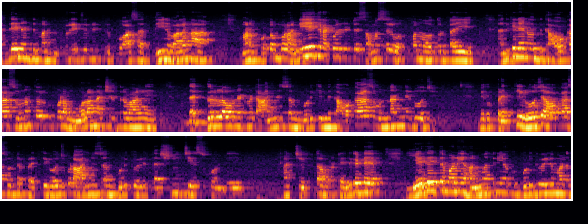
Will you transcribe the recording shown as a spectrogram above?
అదేనండి మనకి విపరీతమైన శ్వాస దీని వలన మన కుటుంబంలో అనేక రకమైనటువంటి సమస్యలు ఉత్పన్నం అవుతుంటాయి అందుకే నేను మీకు అవకాశం ఉన్నంత వరకు కూడా మూల నక్షత్రం వాళ్ళని దగ్గరలో ఉన్నటువంటి ఆంజనేయ స్వామి గుడికి మీకు అవకాశం ఉన్నన్ని రోజు మీకు ప్రతిరోజు అవకాశం ఉంటే ప్రతిరోజు కూడా ఆంజనేయ స్వామి గుడికి వెళ్ళి దర్శనం చేసుకోండి అని చెప్తా ఉంటాడు ఎందుకంటే ఏదైతే మనం ఈ హనుమంతుని యొక్క గుడికి వెళ్ళి మనం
